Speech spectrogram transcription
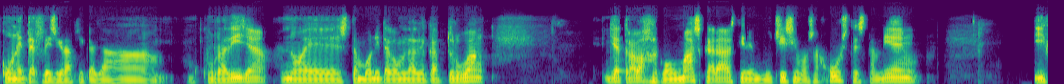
con interface gráfica ya curradilla, no es tan bonita como la de Capture One. Ya trabaja con máscaras, tiene muchísimos ajustes también y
